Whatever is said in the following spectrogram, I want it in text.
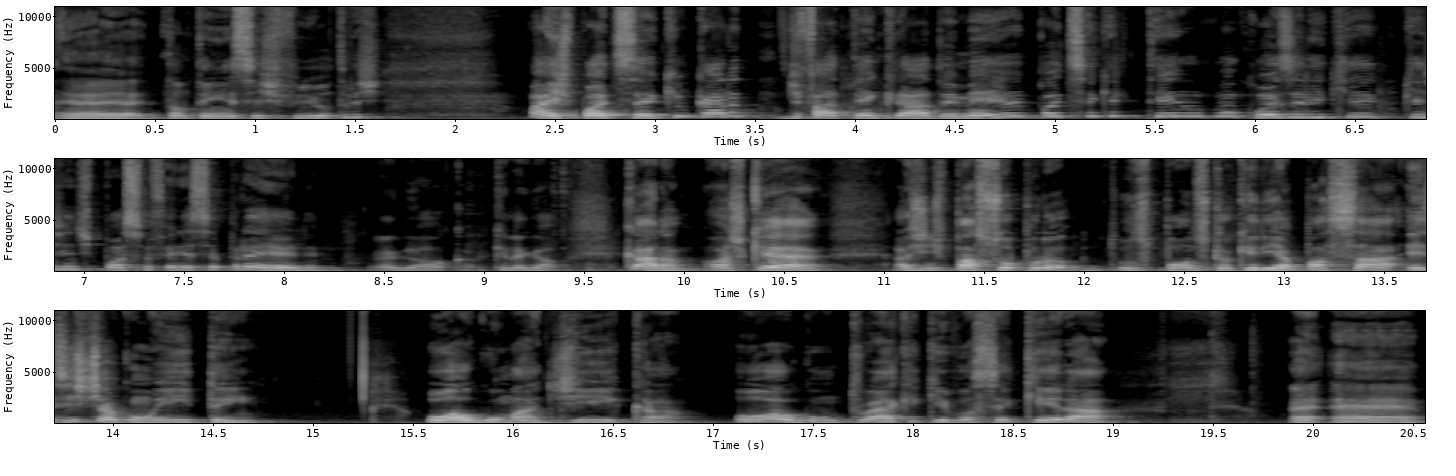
É, então tem esses filtros. Mas pode ser que o cara de fato tenha criado o e-mail e pode ser que ele tenha alguma coisa ali que, que a gente possa oferecer para ele. Legal, cara, que legal. Cara, acho que é. A gente passou por os pontos que eu queria passar. Existe algum item, ou alguma dica, ou algum track que você queira. é, é,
